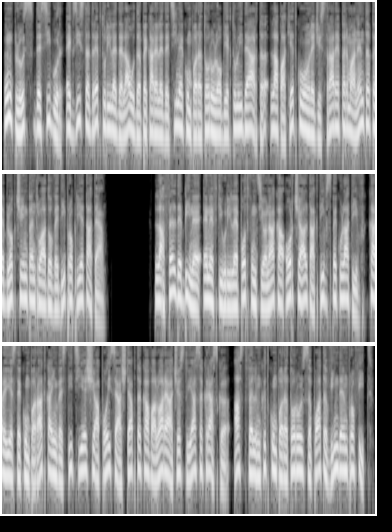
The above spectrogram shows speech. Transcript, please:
În plus, desigur, există drepturile de laudă pe care le deține cumpărătorul obiectului de artă, la pachet cu o înregistrare permanentă pe blockchain pentru a dovedi proprietatea. La fel de bine, NFT-urile pot funcționa ca orice alt activ speculativ, care este cumpărat ca investiție și apoi se așteaptă ca valoarea acestuia să crească, astfel încât cumpărătorul să poată vinde în profit.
